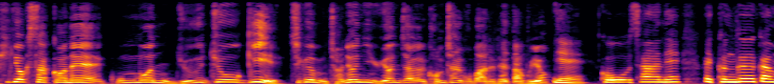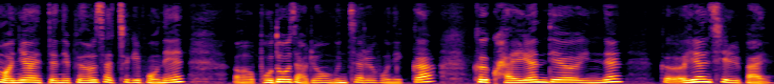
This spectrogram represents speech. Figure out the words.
피격 사건의 공무원 유족이 지금 전현희 위원장을 검찰 고발을 했다고요? 네. 그 사안의 근거가 뭐냐 했더니 변호사 측이 보낸 어, 보도 자료 문자를 보니까 그 관련되어 있는 그 의원실발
